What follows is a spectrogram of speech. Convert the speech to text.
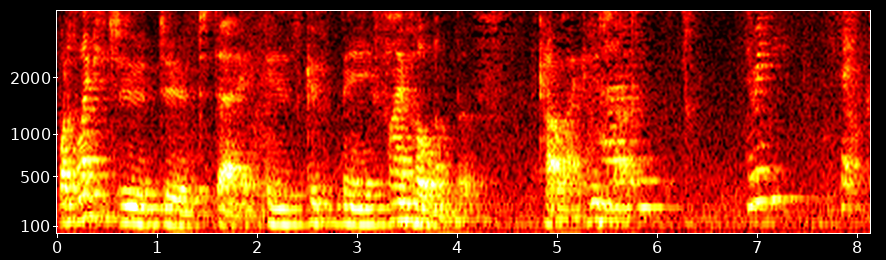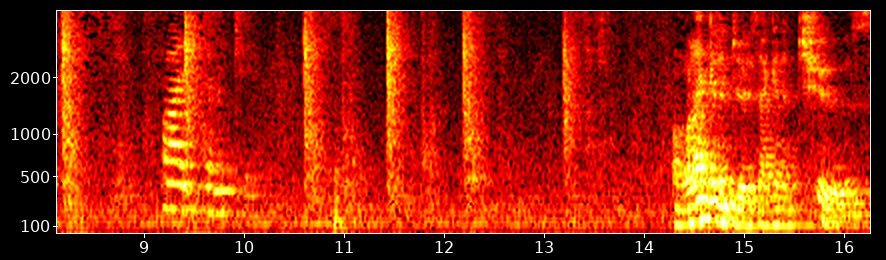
What I'd like you to do today is give me five whole numbers. Caroline, can you start? Um, three, six, five, seven, two. And what I'm going to do is I'm going to choose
